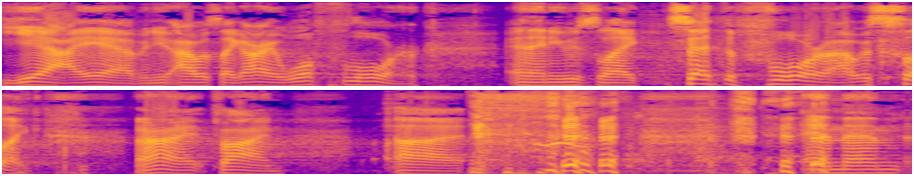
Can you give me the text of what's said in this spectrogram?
"Yeah, I am." And I was like, "All right, what floor?" And then he was like, "Said the floor." I was like, "All right, fine." Uh, and then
